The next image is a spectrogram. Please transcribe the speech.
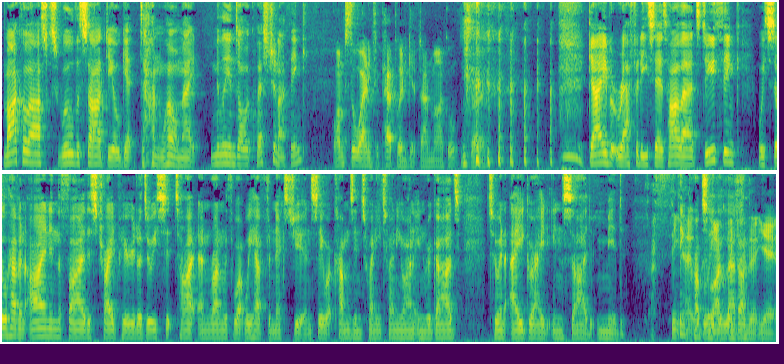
Michael asks, "Will the Saad deal get done?" Well, mate, million dollar question, I think. Well, I'm still waiting for Papley to get done, Michael. So. Gabe Rafferty says, "Hi lads, do you think we still have an iron in the fire this trade period, or do we sit tight and run with what we have for next year and see what comes in 2021 in regards to an A grade inside mid?" I think, think probably the latter. the yeah.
